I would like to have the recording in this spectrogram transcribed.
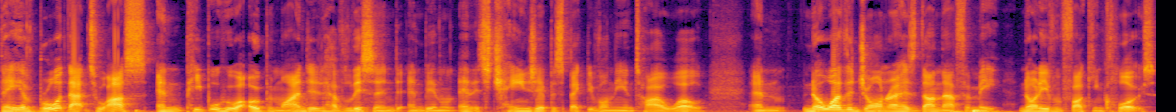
they have brought that to us. And people who are open-minded have listened and been and it's changed their perspective on the entire world. And no other genre has done that for me not even fucking close.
